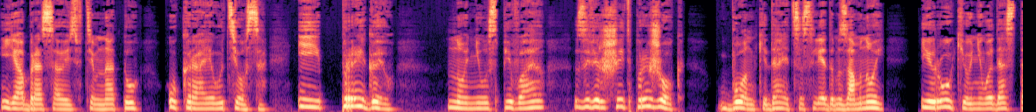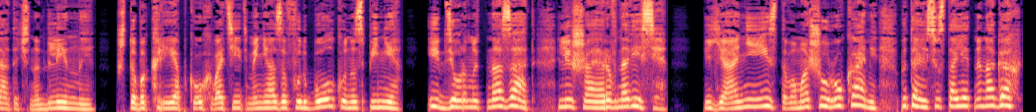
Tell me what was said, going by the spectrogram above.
Я бросаюсь в темноту у края утеса и прыгаю, но не успеваю завершить прыжок. Бон кидается следом за мной, и руки у него достаточно длинные, чтобы крепко ухватить меня за футболку на спине и дернуть назад, лишая равновесия. Я неистово машу руками, пытаясь устоять на ногах,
